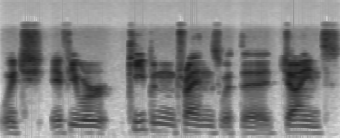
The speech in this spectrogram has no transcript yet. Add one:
Which, if you were keeping trends with the Giants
